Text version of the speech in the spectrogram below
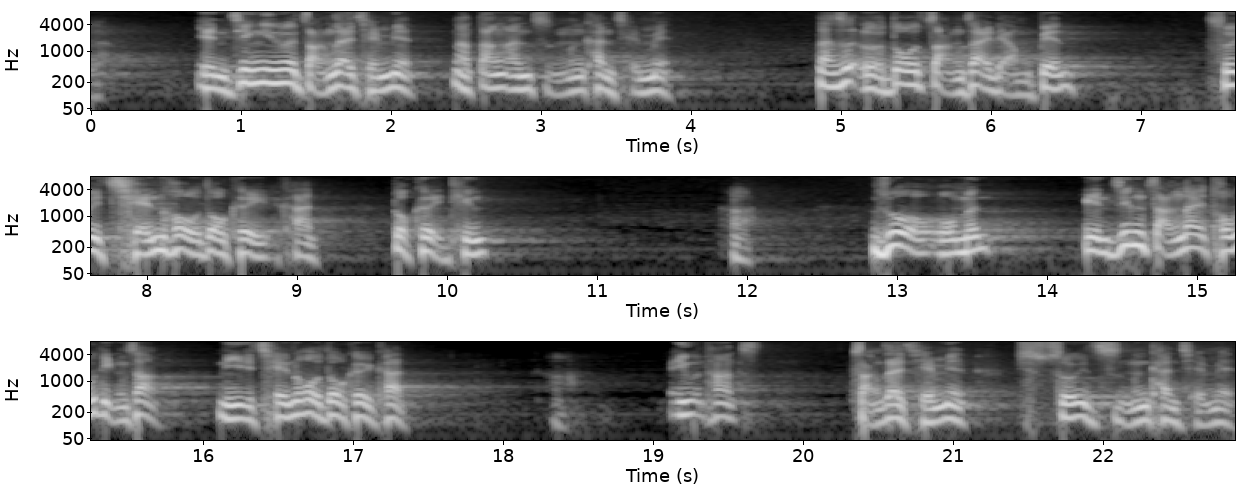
的，眼睛因为长在前面，那当然只能看前面，但是耳朵长在两边。所以前后都可以看，都可以听，啊！如果我们眼睛长在头顶上，你前后都可以看，啊，因为它长在前面，所以只能看前面。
